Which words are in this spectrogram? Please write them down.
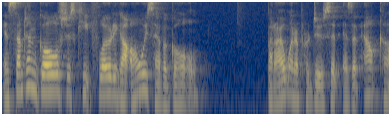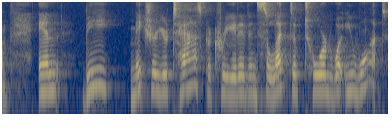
and sometimes goals just keep floating. I always have a goal, but I want to produce it as an outcome. And be make sure your tasks are created and selective toward what you want.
